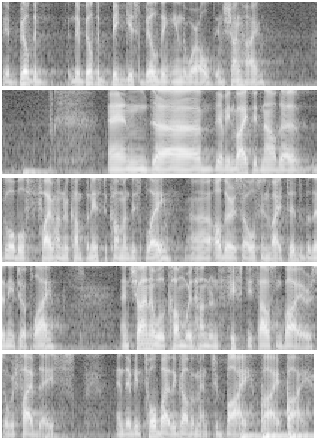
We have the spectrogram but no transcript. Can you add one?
They built, the, they built the biggest building in the world in Shanghai, and uh, they have invited now the global 500 companies to come and display. Uh, others are also invited, but they need to apply. And China will come with 150,000 buyers over five days. And they've been told by the government to buy, buy, buy.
